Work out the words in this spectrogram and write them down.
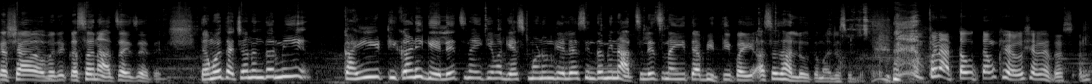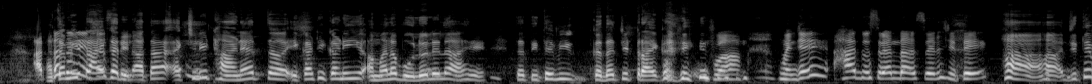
कशा म्हणजे कसं नाचायचं आहे ते. त्यामुळे त्याच्यानंतर मी काही ठिकाणी गेलेच नाही किंवा गेस्ट म्हणून गेले असेल तर मी नाचलेच नाही त्या भीतीपायी. असं झालं होतं माझ्यासोबत. पण आता उत्तम खेळू शकत असेल. आता मी ट्राय. करेन आता ऍक्च्युली ठाण्यात एका ठिकाणी आम्हाला बोलवलेलं आहे तर तिथे मी कदाचित ट्राय करेन. वा. म्हणजे हा दुसऱ्यांदा असेल जिथे हा हा. जिथे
